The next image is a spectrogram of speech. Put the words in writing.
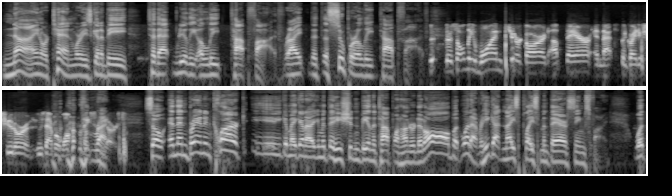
nine or ten, where he's going to be to that really elite top five, right? The, the super elite top five. There's only one pure guard up there, and that's the greatest shooter who's ever walked the right. earth. So, and then Brandon Clarke, you can make an argument that he shouldn't be in the top 100 at all, but whatever. He got nice placement there, seems fine. What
